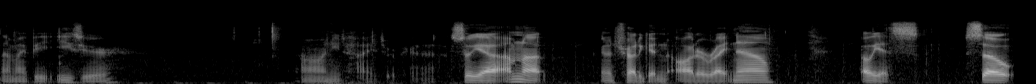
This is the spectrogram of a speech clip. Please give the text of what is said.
that might be easier oh I need hide to repair that so yeah I'm not gonna try to get an otter right now Oh yes. So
